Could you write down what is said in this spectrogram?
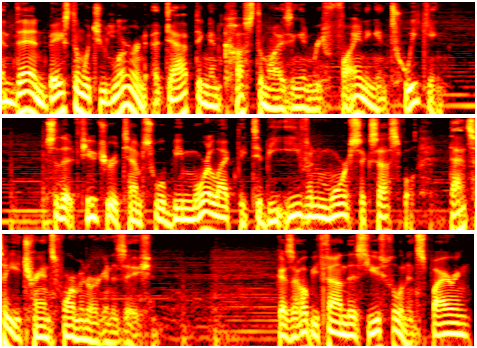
And then, based on what you learn, adapting and customizing and refining and tweaking so that future attempts will be more likely to be even more successful. That's how you transform an organization. Guys, I hope you found this useful and inspiring.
